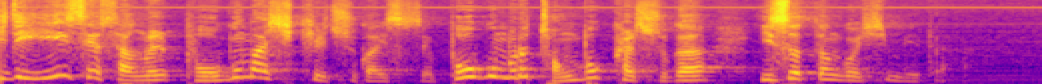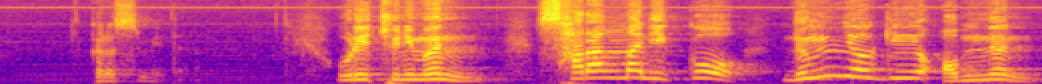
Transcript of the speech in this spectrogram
이제 이 세상을 복음화 시킬 수가 있었어요. 복음으로 정복할 수가 있었던 것입니다. 그렇습니다. 우리 주님은 사랑만 있고 능력이 없는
